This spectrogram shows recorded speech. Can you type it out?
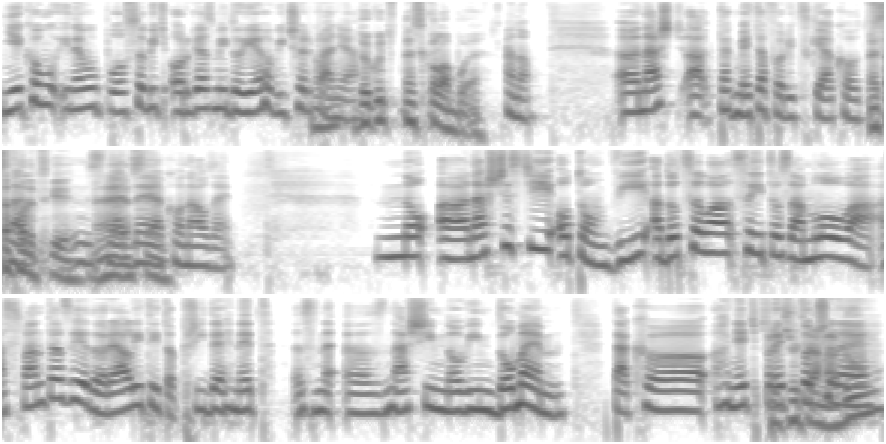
niekomu inému pôsobiť orgazmy do jeho No, vyčerpania. dokud neskolabuje. Áno. E, Naš, a, tak metaforicky, ako Metaforicky, snad, ne, snad ne, jasne. ako naozaj. No a naštěstí o tom ví a docela se jí to zamlouvá a z fantazie do reality to přijde hned s, s naším novým domem. Tak uh, hneď Se čeká na predtočené dům?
